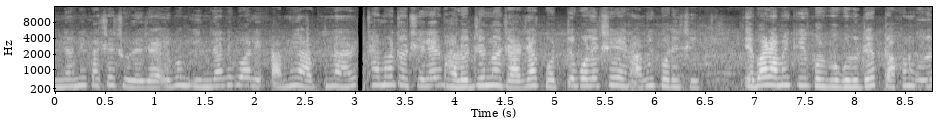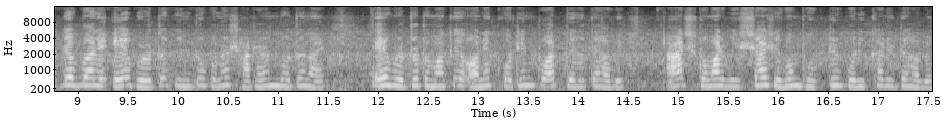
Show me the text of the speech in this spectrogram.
ইন্দ্রাণীর কাছে চলে যায় এবং ইন্দ্রাণী বলে, আমি আপনার কথা মতো ছেলের ভালোর জন্য যা যা করতে বলেছিলেন আমি করেছি। এবার আমি কি করব, গুরুদেব? তখন গুরুদেব বলে এই ব্রত কিন্তু কোনো সাধারণ ব্রত নয়। এই ব্রত তোমাকে অনেক কঠিন পথ পেরোতে হবে। আজ তোমার বিশ্বাস এবং ভক্তির পরীক্ষা দিতে হবে।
